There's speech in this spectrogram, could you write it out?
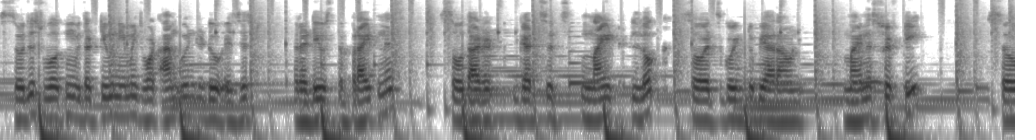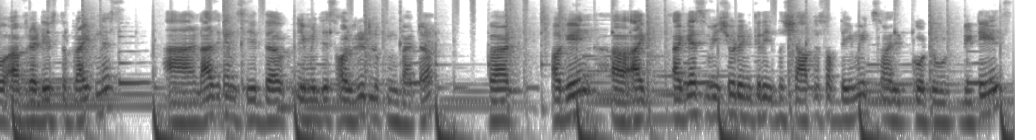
So just working with the tune image, what I'm going to do is just reduce the brightness so that it gets its night look. So it's going to be around minus 50. So I've reduced the brightness and as you can see the image is already looking better but again uh, I, I guess we should increase the sharpness of the image so I'll go to details.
